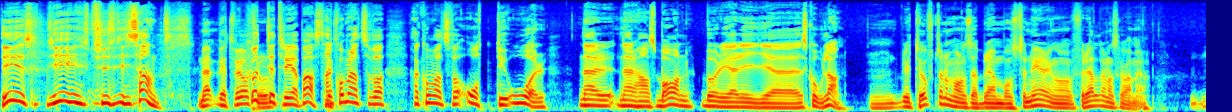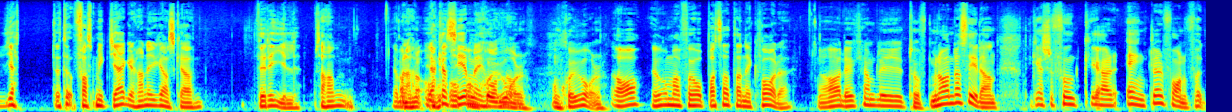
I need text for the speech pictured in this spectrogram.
Det är, det, är, det är sant. Men vet du vad jag tror? 73 bast. Han kommer alltså vara, han kommer alltså vara 80 år när, när hans barn börjar i eh, skolan. Mm, det blir tufft om de har en sån här brännbollsturnering och föräldrarna ska vara med. Jättetufft. Fast Mick Jagger, han är ju ganska viril. Så han, jag, menar, Ja, men jag kan se om, mig om honom. År. Om sju år? Ja, jo, man får hoppas att han är kvar där. Ja, det kan bli tufft. Men å andra sidan, det kanske funkar enklare för honom. För,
